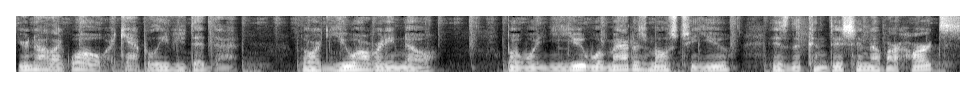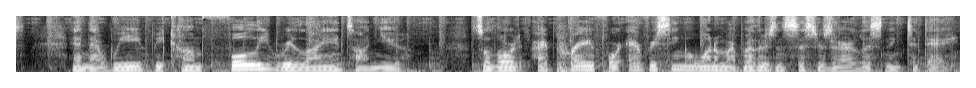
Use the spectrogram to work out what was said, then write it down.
You're not like, whoa, I can't believe you did that. Lord, you already know. But what you what matters most to you is the condition of our hearts and that we become fully reliant on you. So Lord, I pray for every single one of my brothers and sisters that are listening today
